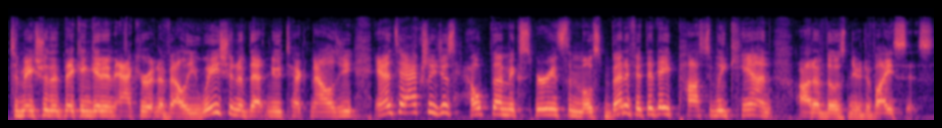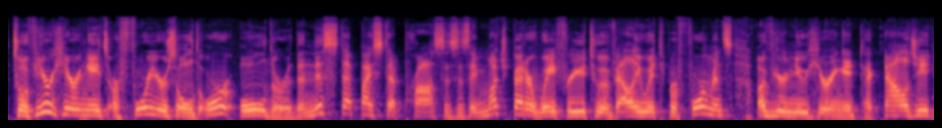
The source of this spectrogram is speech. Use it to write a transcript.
to make sure that they can get an accurate evaluation of that new technology and to actually just help them experience the most benefit that they possibly can out of those new devices. So if your hearing aids are four years old or older, then this step-by-step process is a much better way for you to evaluate the performance of your new hearing aid technology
